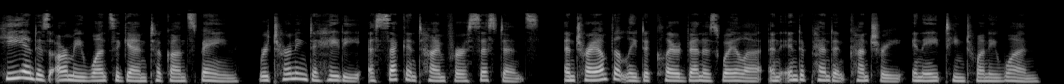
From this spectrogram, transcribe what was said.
He and his army once again took on Spain, returning to Haiti a second time for assistance, and triumphantly declared Venezuela an independent country in 1821.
